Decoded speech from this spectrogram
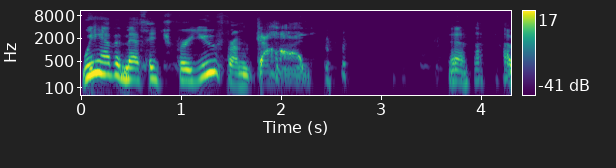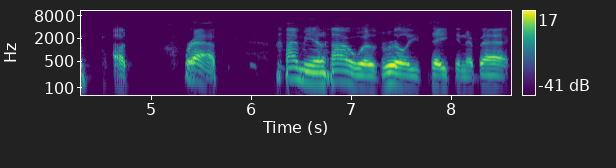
we have a message for you from God. and I about crap. I mean, I was really taken aback.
